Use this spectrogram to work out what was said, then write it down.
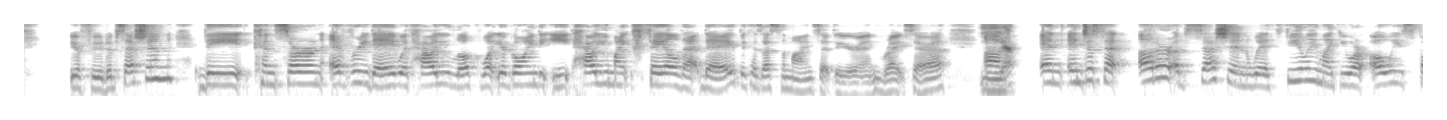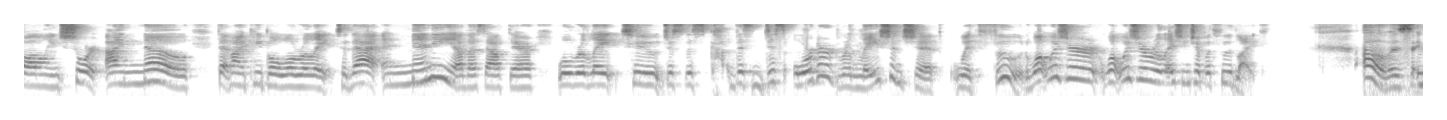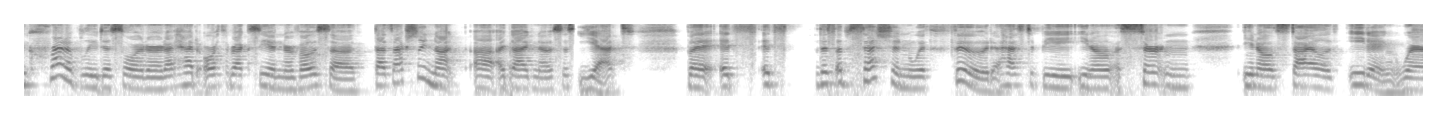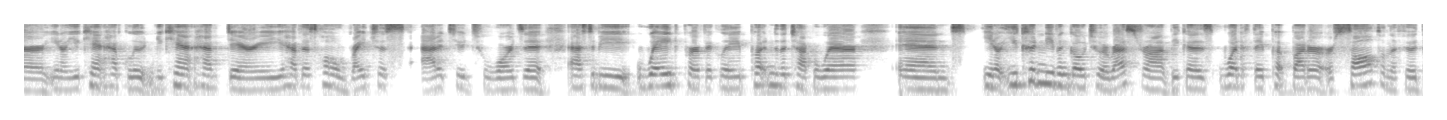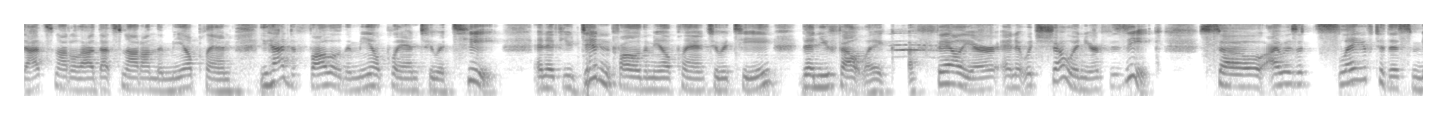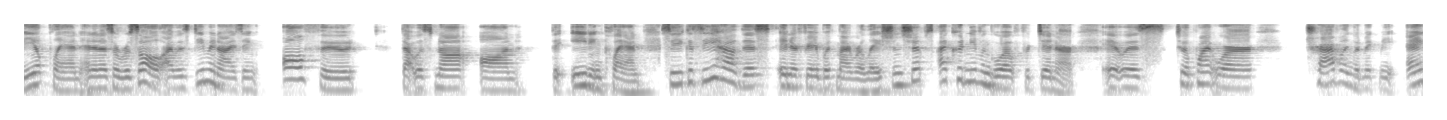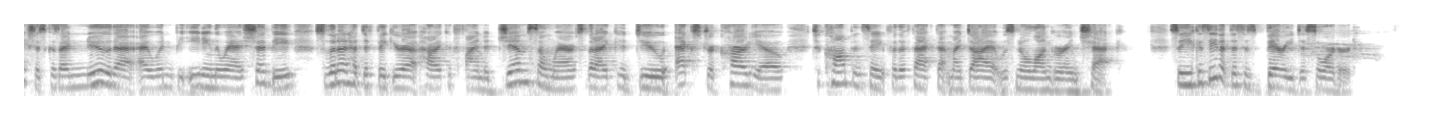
your food obsession, the concern every day with how you look, what you're going to eat, how you might fail that day, because that's the mindset that you're in, right, Sara? Um, yep and and just that utter obsession with feeling like you are always falling short i know that my people will relate to that and many of us out there will relate to just this this disordered relationship with food what was your what was your relationship with food like Oh, it was incredibly disordered. I had orthorexia nervosa. That's actually not uh, a diagnosis yet, but it's it's this obsession with food. It has to be, you know, a certain you know, style of eating where, you know, you can't have gluten, you can't have dairy, you have this whole righteous attitude towards it. It has to be weighed perfectly, put into the Tupperware, and, you know, you couldn't even go to a restaurant because what if they put butter or salt on the food? That's not allowed. That's not on the meal plan. You had to follow the meal plan to a T. And if you didn't follow the meal plan to a T, then you felt like a failure and it would show in your physique. So I was a slave to this meal meal plan. And as a result, I was demonizing all food that was not on the eating plan. So you can see how this interfered with my relationships. I couldn't even go out for dinner. It was to a point where traveling would make me anxious because I knew that I wouldn't be eating the way I should be. So then I'd have to figure out how I could find a gym somewhere so that I could do extra cardio to compensate for the fact that my diet was no longer in check. So you can see that this is very disordered.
